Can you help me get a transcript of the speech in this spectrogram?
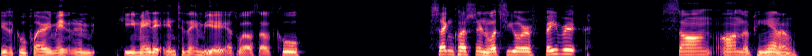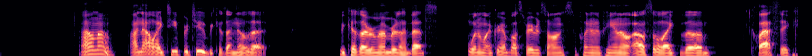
he was a cool player. He made in, he made it into the NBA as well, so that was cool. Second question, what's your favorite song on the piano? I don't know. I now like Tea for Two because I know that because I remember that that's one of my grandpa's favorite songs to play on the piano. I also like the classic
